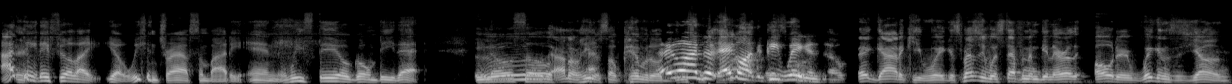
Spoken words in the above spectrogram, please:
I yeah. think they feel like, yo, we can draft somebody and we still gonna be that. You know, so I know he was so pivotal. They gonna have to, they gonna have to keep Wiggins though. They gotta keep Wiggins, especially with Stephen them getting early older. Wiggins is young.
